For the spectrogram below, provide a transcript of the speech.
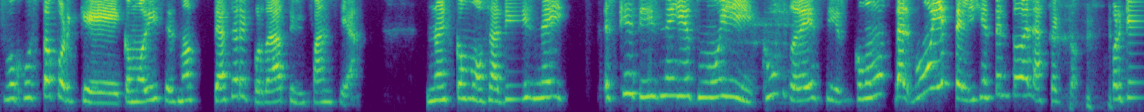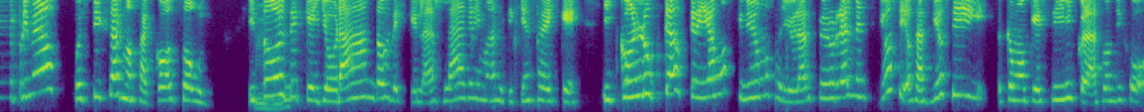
Fue justo porque, como dices, ¿no? Te hace recordar a tu infancia. No es como, o sea, Disney es que Disney es muy, ¿cómo se podría decir? Como muy inteligente en todo el aspecto. Porque primero, pues Pixar nos sacó Soul. Y todo es de que llorando, de que las lágrimas, de que quién sabe qué. Y con Luca creíamos que no íbamos a llorar, pero realmente yo sí, o sea, yo sí, como que sí, mi corazón dijo,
